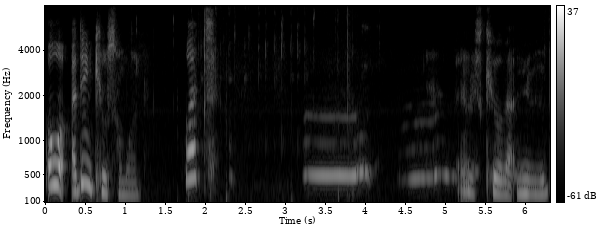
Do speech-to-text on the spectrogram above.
Oh I didn't kill someone. What? Let me just kill that noob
